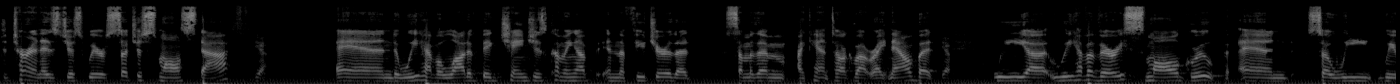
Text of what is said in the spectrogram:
deterrent is just we're such a small staff. Yeah. And we have a lot of big changes coming up in the future that some of them I can't talk about right now, but. Yep. We uh, we have a very small group, and so we we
